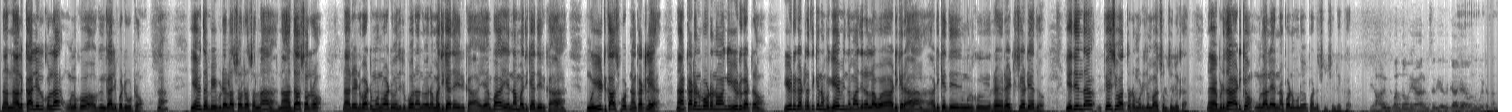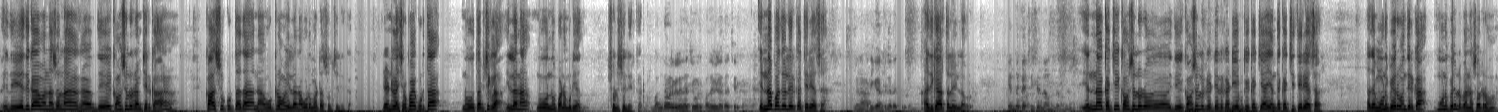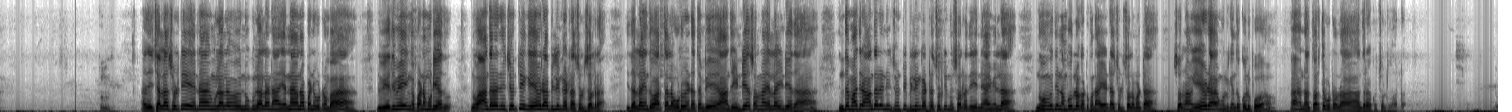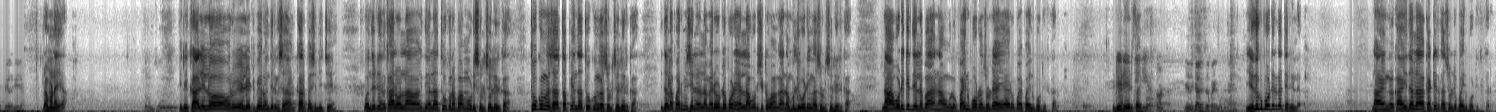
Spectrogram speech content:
நான் நாலு காலையிலுக்குள்ளே உங்களுக்கு காலி பண்ணி விட்டுறோம். ஆ? ஏன் தம்பி இப்படியெல்லாம் சொல்கிற சொன்னால் நான் அதான் சொல்கிறோம் நான் ரெண்டு வாட்டு மூணு வாட்டு வந்துட்டு போனால் நீ என்ன மதிக்காதே இருக்கா? ஏன்பா என்ன மதிக்காதே இருக்கா? உங்கள் வீட்டு காசு போட்டு நான் கட்டலையா? நான் கடன் போடணும் வாங்கி ஈடு கட்டுறோம். ஈடு கட்டுறதுக்கு நம்ம கேம் இந்த மாதிரி எல்லாம் வ- அடிக்கிறா? அடிக்கிறது உங்களுக்கு ரைட்ஸ் கிடையாது? எது இருந்தால் பேசி வார்த்தையோட முடிச்சும்பா சொல்லி சொல்லியிருக்கா நான் இப்படி தான் அடிக்கும். உங்களால் என்ன பண்ண முடியும்? பண்ண சொல்லி சண்டை இது எதுக்காக என்ன சொன்னால் இது கவுன்சிலர் அனுப்பிச்சிருக்கா காசு கொடுத்தாதா நான் விட்டுறோம் இல்லைன்னா விட மாட்டேன் சொல்லி சொல்லியிருக்கேன் ரெண்டு லட்ச ரூபாய் கொடுத்தா నువ్వు தப்பிச்சுக்கலாம் இல்லைன்னா నువ్వు ஒன்றும் பண்ண முடியாது சொல்லி சொல்லியிருக்காரு வந்தவர்கள் ஏதாச்சும் ஒரு பதவியில் ஏதாச்சும் இருக்காங்க என்ன பதவியில் இருக்கா தெரியாது சார் இல்லைன்னா அதிகாரத்தில் ஏதாச்சும் இருக்காங்க அதிகாரத்தில் இல்லை அவர் எந்த கட்சி சேர்ந்தவங்க சார் அவங்க என்ன கட்சி கவுன்சிலர் இது கவுன்சிலர் கிட்ட இருக்கா டிஎம்கே கட்சியா எந்த கட்சி தெரியாது சார் அதை மூணு பேர் வந்திருக்கா மூணு பேர் இல்லைப்பா நான் சொல்கிறோம் சொல்லுங்க சார் அது செல்லா சொல்லிட்டு என்ன உங்களால் உங்களால் நான் என்ன வேணால் பண்ணி விட்றோம்பா నువ్వు எதுவுமே இங்கே பண்ண முடியாது నువ్వు ఆంధ్ర నుంచి சொல்லிட்டு இங்கே ஏன்ரா பில்லிங் கட்டுறா சொல்லி சொல்கிற இதெல்லாம் இந்த வார்த்தையெல்லாம் விட வேண்டாம் தம்பி ஆந்திர இந்தியா சொன்னா எல்லாம் இந்தியா தான் இந்த மாதிரி ஆந்திர నుంచి சொல்லிட்டு பில்லிங் கட்டுற சொல்லிட்டு నువ్వు சொல்கிறது நியாயம் இல்லை నువ్వు வந்து நம்ம ஊரில் கட்டுக்குனா ஏன்டா சொல்லி சொல்ல மாட்டா சொல்லலாம் ஏடா உங்களுக்கு இந்த கொழுப்பு ஆ நான் துரத்த விட்டுறா ஆந்திராவுக்கு சொல்லிட்டு சொல்கிறேன் உங்கள் பேருங்க ஐயா ரமணையா இது காலையில் ஒரு ஏழு எட்டு பேர் வந்திருக்கு சார் கார்பரேஷன் வச்சு வந்துட்டு இந்த காலவெல்லாம் இதெல்லாம் தூக்குறப்பா மூடி சொல்லி சொல்லியிருக்கா. தூக்குங்க சார் தப்பு இருந்தால் தூக்குங்க சொல்லி சொல்லியிருக்கா. இதெல்லாம் பர்மிஷன் எல்லாமே ரோட்டில் போனோம் எல்லாம் ஒடிச்சிட்டு வாங்க நம்மளுது ஒடிங்க சொல்லி சொல்லியிருக்கா. நான் ஒடிக்கிறது இல்லைப்பா நான் உங்களுக்கு ஃபைன் போடுறேன்னு சொல்லிட்டு ஐயாயிரம் ரூபாய் ஃபைன் போட்டிருக்காரு. டிடி எடுத்தாச்சு எதுக்காக சார் ஃபைன் போட்டிருக்காங்க? எதுக்கு போட்டிருக்கா தெரியல. நான் இங்கே கா இதெல்லாம் கட்டியிருக்கா சொல்லிட்டு ஃபைன் போட்டிருக்காரு.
